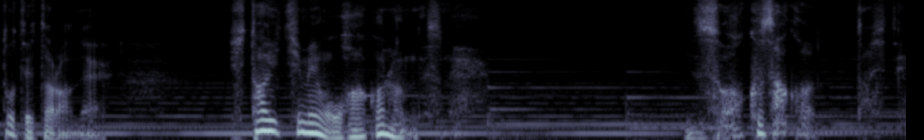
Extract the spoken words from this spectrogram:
と出たらね、下一面お墓なんですね。ゾクゾクとして。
